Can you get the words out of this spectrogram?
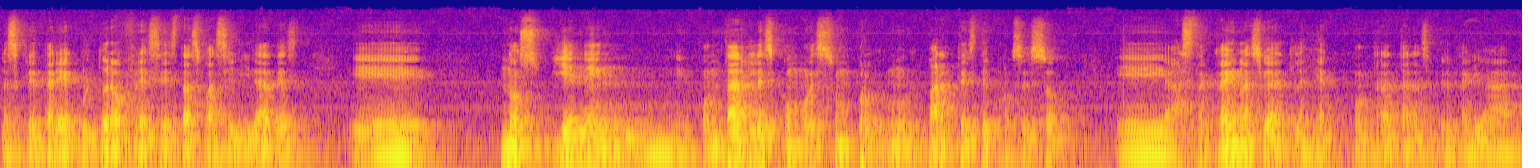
la Secretaría de Cultura ofrece estas facilidades. nos vienen a contarles cómo es un, parte de este proceso eh, hasta acá en la ciudad de Tlaxiaco contrata la Secretaría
